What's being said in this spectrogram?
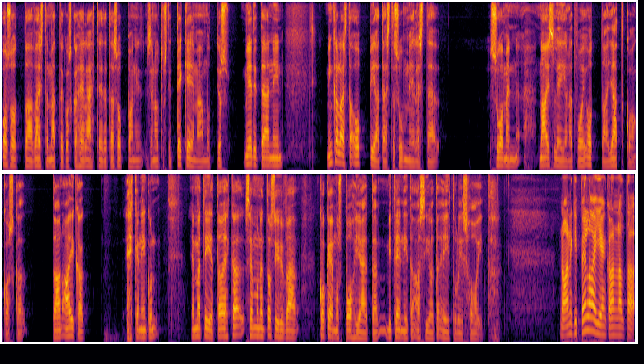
osoittaa väistämättä, koska he lähtee tätä soppaa niin sanotusti tekemään, mutta jos mietitään, niin minkälaista oppia tästä sun mielestä Suomen naisleijonat voi ottaa jatkoon, koska tämä on aika ehkä niin kuin, en mä tiedä, tämä on ehkä semmoinen tosi hyvä kokemuspohja, että miten niitä asioita ei tulisi hoitaa. No ainakin pelaajien kannalta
